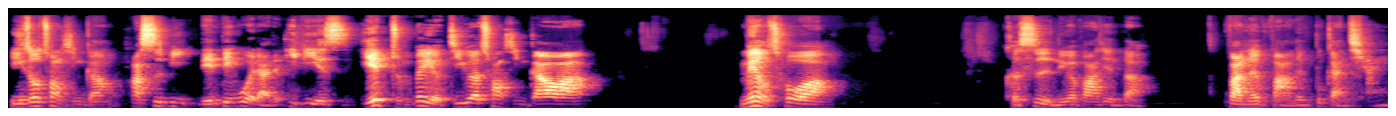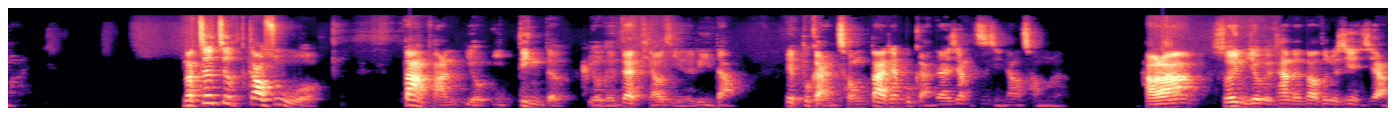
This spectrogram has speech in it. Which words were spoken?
营收创新高啊，势必联电未来的 EPS 也准备有机会创新高啊，没有错啊。可是你会发现到，反而法人不敢强买，那这就告诉我，大盘有一定的有人在调节的力道，也不敢冲，大家不敢再像之前那样冲了。好啦，所以你就可以看得到这个现象，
